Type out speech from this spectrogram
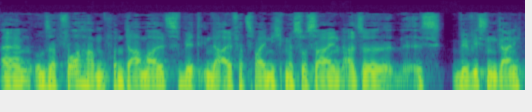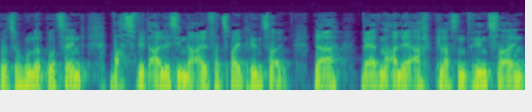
ähm, unser Vorhaben von damals wird in der Alpha 2 nicht mehr so sein. Also es, wir wissen gar nicht mehr zu 100 Prozent, was wird alles in der Alpha 2 drin sein. Ja, werden alle acht Klassen drin sein,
